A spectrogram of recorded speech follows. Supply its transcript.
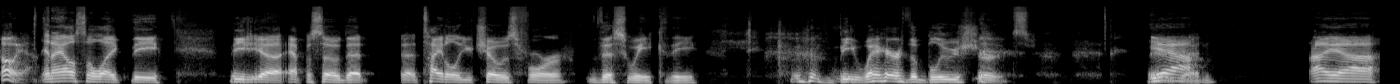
oh yeah, and i also like the the uh, episode that uh, title you chose for this week the beware the blue shirts Very Yeah. good. I uh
